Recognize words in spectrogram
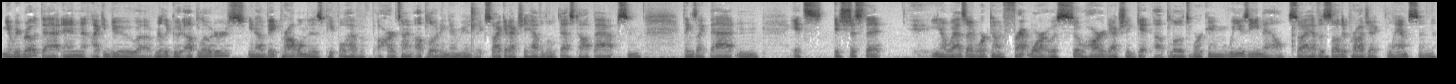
you know, we wrote that, and I can do uh, really good uploaders. You know, a big problem is people have a hard time uploading their music, so I could actually have little desktop apps and things like that. And it's it's just that you know, as I worked on Fretwar, it was so hard to actually get uploads working. We use email, so I have this other project, Lamson,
